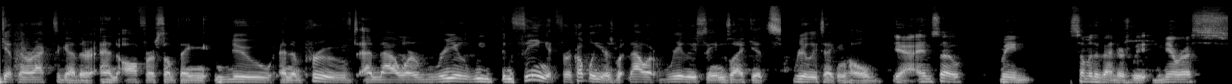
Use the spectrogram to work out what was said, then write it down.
get their act together and offer something new and improved. And now we're really, we've been seeing it for a couple years, but now it really seems like it's really taking hold. Yeah. And so, I mean, some of the vendors, we Mirus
